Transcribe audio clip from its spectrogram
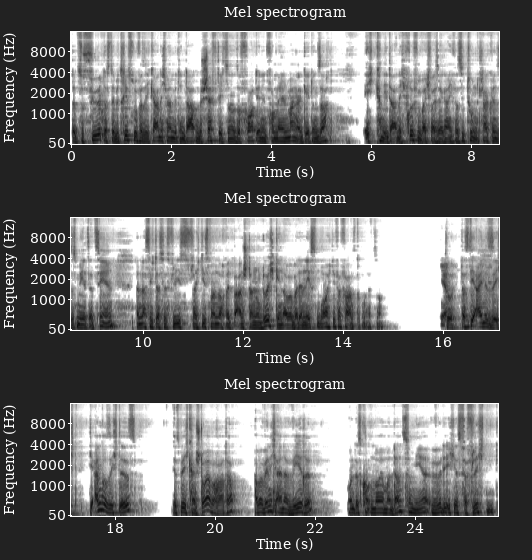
dazu führt, dass der Betriebsprüfer sich gar nicht mehr mit den Daten beschäftigt, sondern sofort in den formellen Mangel geht und sagt, ich kann die Daten nicht prüfen, weil ich weiß ja gar nicht, was sie tun. Klar können sie es mir jetzt erzählen, dann lasse ich das jetzt vielleicht diesmal noch mit Beanstandung durchgehen, aber bei der nächsten brauche ich die Verfahrensdokumentation. Ja. So, das ist die eine Sicht. Die andere Sicht ist, jetzt bin ich kein Steuerberater, aber wenn ich einer wäre und es kommt ein neuer Mandant zu mir, würde ich es verpflichtend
